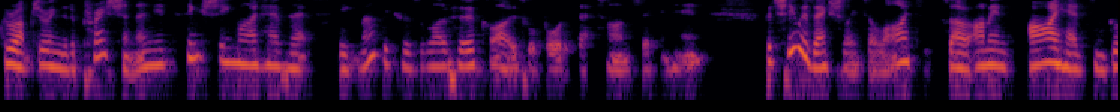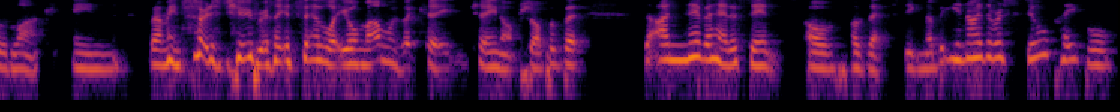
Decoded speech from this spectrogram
grew up during the Depression, and you'd think she might have that stigma because a lot of her clothes were bought at that time secondhand. But she was actually delighted. So, I mean, I had some good luck in, but I mean, so did you really. It sounds like your mum was a keen, keen op shopper, but I never had a sense of, of that stigma. But you know, there are still people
